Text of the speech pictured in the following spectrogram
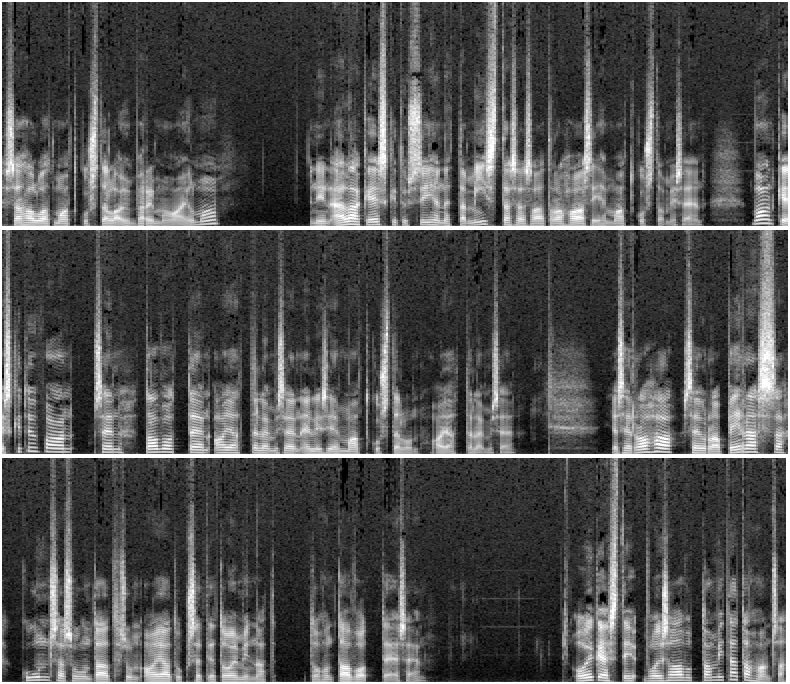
sä haluat matkustella ympäri maailmaa, niin älä keskity siihen, että mistä sä saat rahaa siihen matkustamiseen, vaan keskity vaan sen tavoitteen ajattelemiseen, eli siihen matkustelun ajattelemiseen. Ja se raha seuraa perässä, kun sä suuntaat sun ajatukset ja toiminnat tuohon tavoitteeseen. Oikeasti voi saavuttaa mitä tahansa.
